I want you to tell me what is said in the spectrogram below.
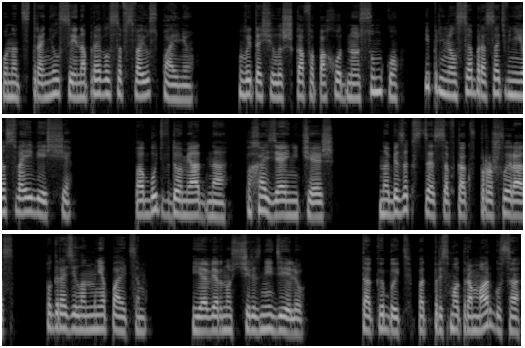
Он отстранился и направился в свою спальню вытащил из шкафа походную сумку и принялся бросать в нее свои вещи. «Побудь в доме одна, похозяйничаешь. Но без эксцессов, как в прошлый раз», — погрозил он мне пальцем. «Я вернусь через неделю. Так и быть, под присмотром Маргуса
